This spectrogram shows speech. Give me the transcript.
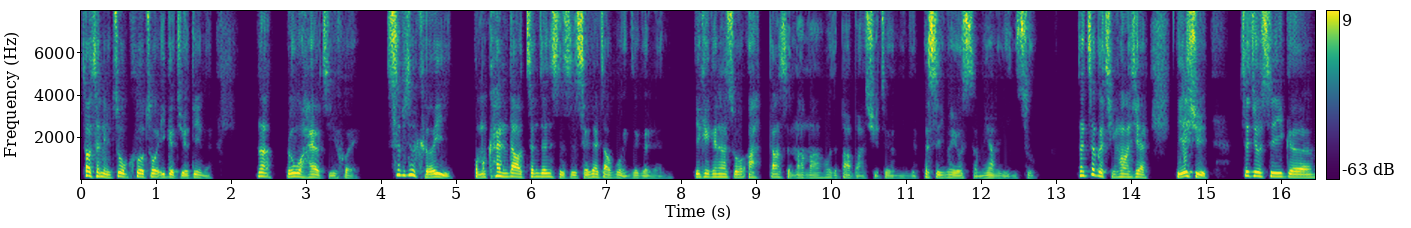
造成你做错错一个决定了。那如果还有机会，是不是可以我们看到真真实实谁在照顾你这个人？也可以跟他说啊，当时妈妈或者爸爸取这个名字，那是因为有什么样的因素？那这个情况下，也许。这就是一个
